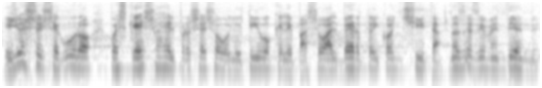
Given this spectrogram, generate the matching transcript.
Y yo estoy seguro, pues que eso es el proceso evolutivo que le pasó a Alberto y Conchita. No sé si me entienden.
